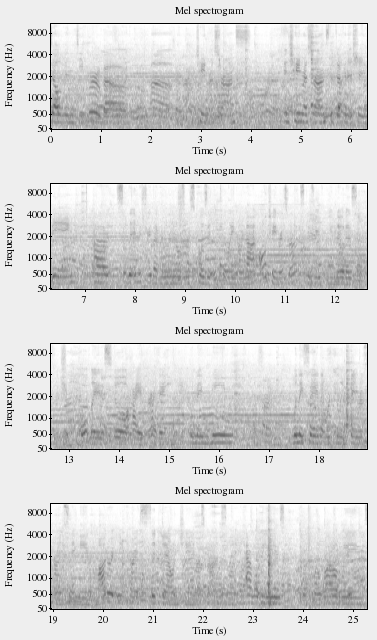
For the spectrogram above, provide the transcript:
delve in deeper about um, chain restaurants. In chain restaurants, the definition being Uh, so the industry that millennials are supposedly killing are not all chain restaurants, because you, you notice Chipotle is still high and thriving. When they mean, when they say that we're killing chain restaurants, they mean moderately priced sit-down chain restaurants like Applebee's, Buffalo Wild Wings,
